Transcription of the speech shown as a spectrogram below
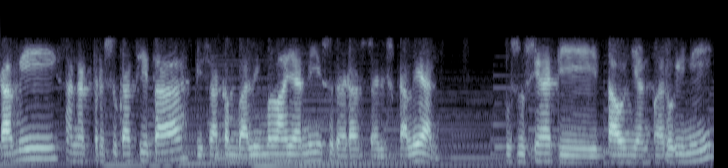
Kami sangat bersuka cita bisa kembali melayani saudara-saudari sekalian, khususnya di tahun yang baru ini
